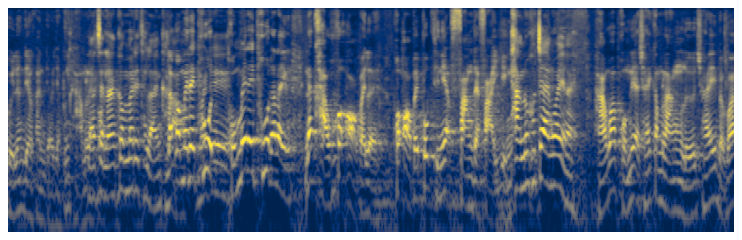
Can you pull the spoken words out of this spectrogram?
คุยเรื่องเดียวกันเดี๋ยวอย่าเพิ่งถามอะไรหลังก่จากอนนั้นก็ไม่ได้แถลงข่าวแล้วก็ไม่ได้พูด ผมไม่ได้พูดอะไรนักข่าวเขาก็ออกไปเลยพอออกไปปุ๊บทีเนี้ยฟังแต่ฝ่ายหญิง ทางนู้นเขาแจ้งว่ายังไง หาว่าผมเนี่ยใช้กำลังหรือใช้แบบว่า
